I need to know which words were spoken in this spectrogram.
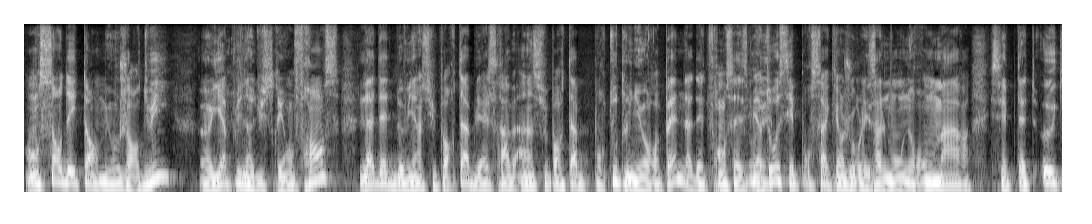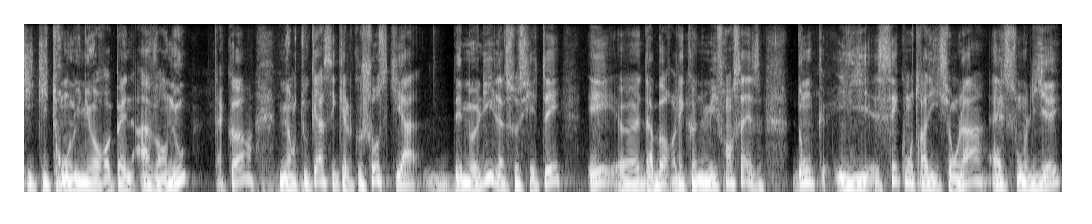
en s'endettant. Mais aujourd'hui, euh, il n'y a plus d'industrie en France, la dette devient insupportable et elle sera insupportable pour toute l'Union européenne, la dette française bientôt. C'est pour ça qu'un jour les Allemands en auront marre, c'est peut-être eux qui quitteront l'Union européenne avant nous. D'accord? Mais en tout cas, c'est quelque chose qui a démoli la société et euh, d'abord l'économie française. Donc, ces contradictions-là, elles sont liées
